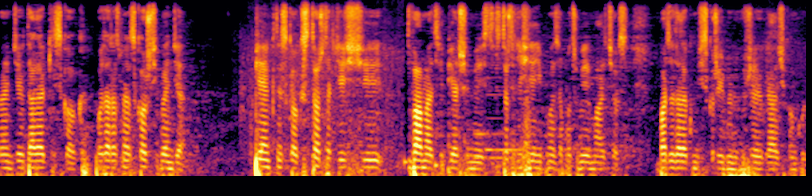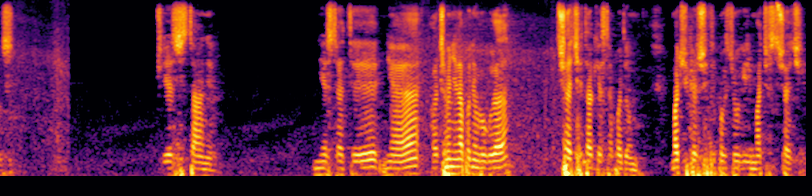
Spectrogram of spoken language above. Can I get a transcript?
Będzie daleki skok, bo zaraz na skoczni będzie. Piękny skok, 142 metry, pierwsze miejsce, 141 metra potrzebuje Marcios. Bardzo daleko musi skoczyć, by wygrać konkurs. Czy jest w stanie? Niestety nie, ale czy będzie na podium w ogóle? Trzeci, tak jest na podium. Maciuś pierwszy, Filipok drugi i Maciuś trzeci.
